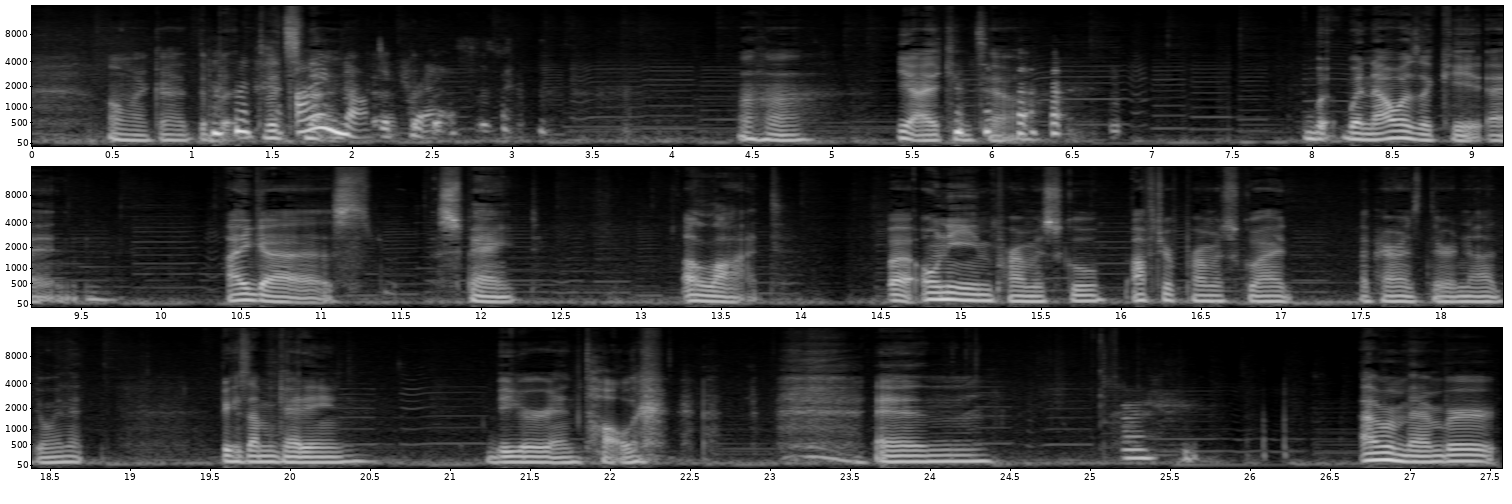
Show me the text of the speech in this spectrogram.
oh my god. The- But, but it's not. i'm not depressed Uh huh. Yeah, I can tell. but when I was a kid, and I got spanked a lot, but only in primary school. After primary school, I, my parents they're not doing it because I'm getting bigger and taller, and. I remember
